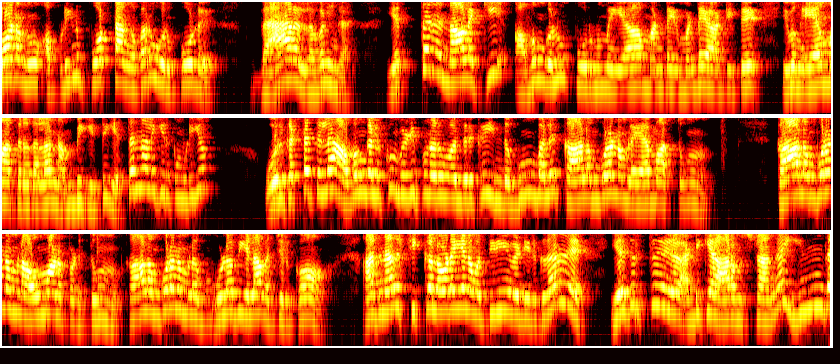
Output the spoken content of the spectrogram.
ஓடணும் அப்படின்னு போட்டாங்க பாரு ஒரு போடு. வேற லெவலுங்க. எத்தனை நாளைக்கு அவங்களும் பொறுமையா மண்டைய மண்டைய ஆட்டிட்டு இவங்க ஏமாத்துறதெல்லாம் நம்பிக்கிட்டு எத்தனை நாளைக்கு இருக்க முடியும்? ஒரு கட்டத்துல அவங்களுக்கும் விழிப்புணர்வு வந்திருக்கு. இந்த கும்பலு காலம் பூரா நம்மளை ஏமாத்தும். காலம் பூரா நம்மளை அவமானப்படுத்தும். காலம் பூரா நம்மளை உளவியலா வச்சிருக்கோம். அதனால சிக்கலோடையே நம்ம திரிய வேண்டியிருக்குதான்னு எதிர்த்து அடிக்க ஆரம்பிச்சிட்டாங்க. இந்த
